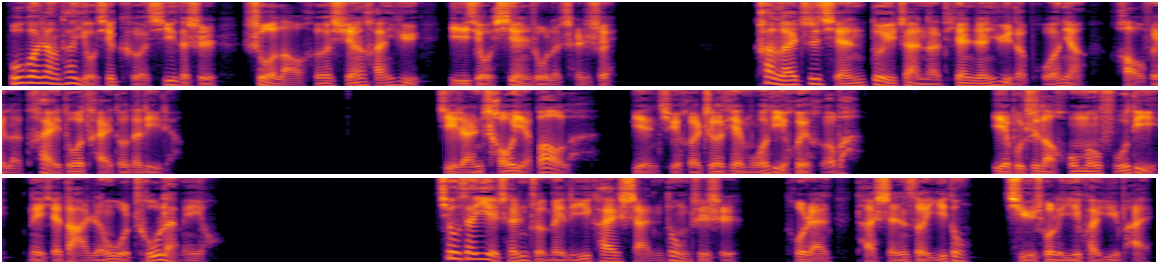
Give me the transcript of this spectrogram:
不过让他有些可惜的是，硕老和玄寒玉依旧陷入了沉睡。看来之前对战那天人玉的婆娘耗费了太多太多的力量。既然仇也报了，便去和遮天魔帝会合吧。也不知道鸿蒙福地那些大人物出来没有。就在叶晨准备离开闪动之时，突然他神色一动，取出了一块玉牌，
